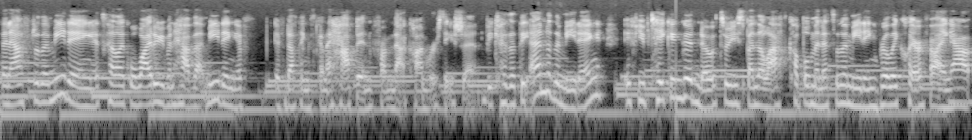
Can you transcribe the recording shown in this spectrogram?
then after the meeting, it's kind of like, well, why do we even have that meeting if if nothing's going to happen from that conversation? Because at the end of the meeting, if you've taken good notes or you spend the last couple minutes of the meeting really clarifying out,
